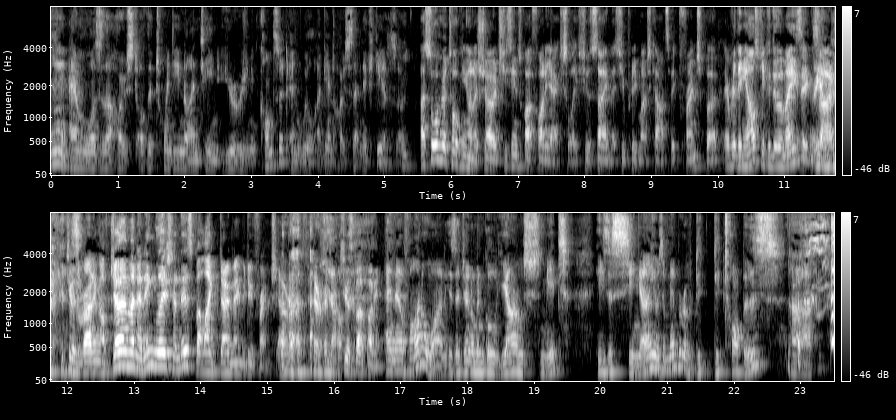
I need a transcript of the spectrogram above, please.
and was the host of the 2019 Eurovision in concert and will again host that next year. So I saw her talking on a show, and she seems quite funny. Actually, she was saying that she pretty much can't speak French, but everything else she could do amazing. So Yeah. she was writing off German and English and this, but like, don't make me do French. fair enough. she was quite funny. And our final one is a gentleman called Jan Smit. He's a singer. He was a member of the De Toppers. Uh,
